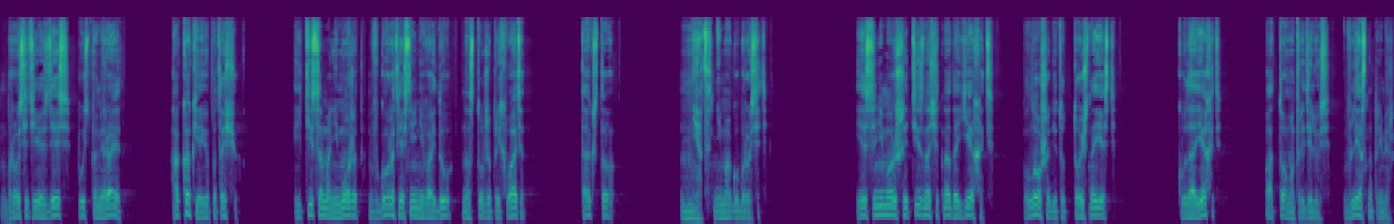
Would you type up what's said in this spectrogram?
Бросить ее здесь, пусть помирает. А как я ее потащу? Идти сама не может, в город я с ней не войду, нас тут же прихватят. Так что... Нет, не могу бросить. Если не можешь идти, значит, надо ехать. Лошади тут точно есть. Куда ехать? Потом определюсь. В лес, например.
